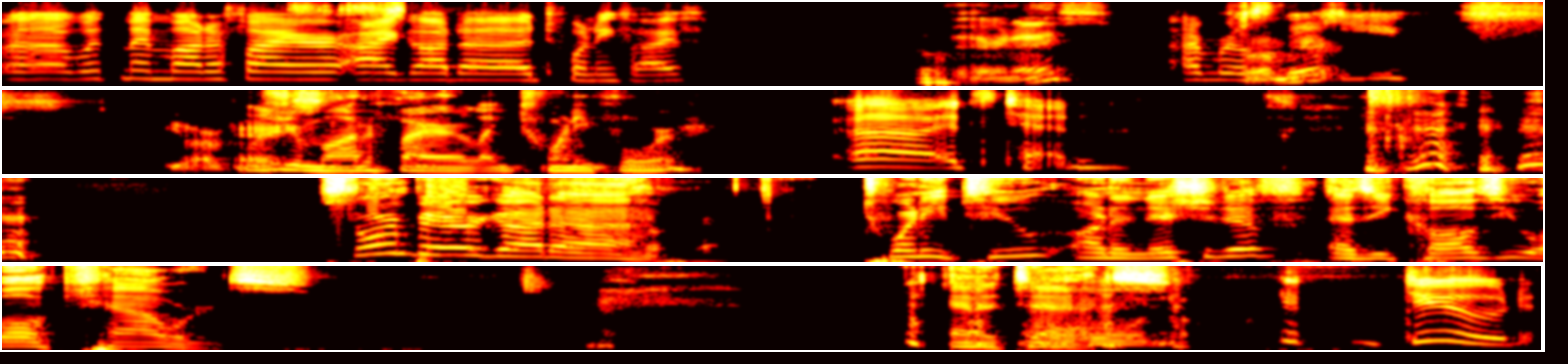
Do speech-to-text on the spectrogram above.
Uh, with my modifier, I got a 25. Very nice. I'm real Stormbearer? sneaky. You are very. What's your sneaky. modifier? Like 24? Uh, it's 10. Stormbear got a 22 on initiative as he calls you all cowards. And attacks. Oh, Dude.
